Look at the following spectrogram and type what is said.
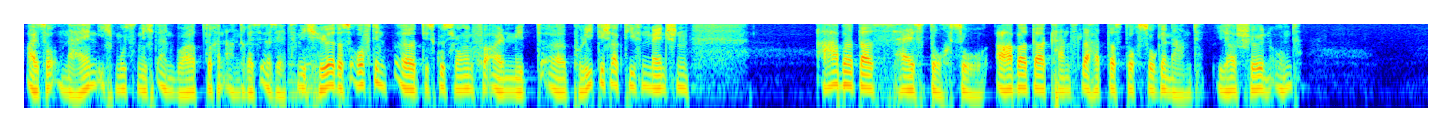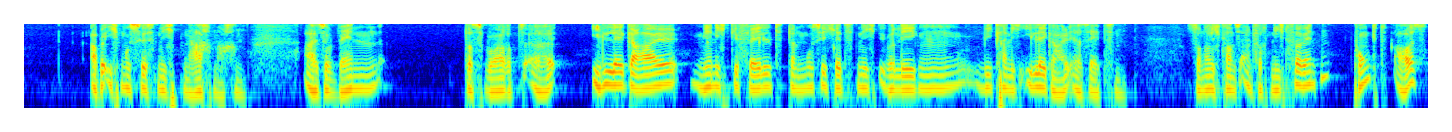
Also nein, ich muss nicht ein Wort durch ein anderes ersetzen. Ich höre das oft in äh, Diskussionen, vor allem mit äh, politisch aktiven Menschen. Aber das heißt doch so. Aber der Kanzler hat das doch so genannt. Ja, schön. Und? Aber ich muss es nicht nachmachen. Also wenn das Wort äh, illegal mir nicht gefällt, dann muss ich jetzt nicht überlegen, wie kann ich illegal ersetzen, sondern ich kann es einfach nicht verwenden, Punkt, aus,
